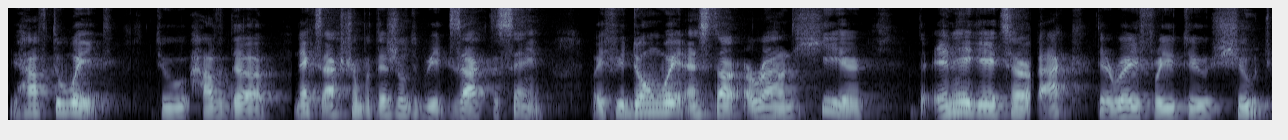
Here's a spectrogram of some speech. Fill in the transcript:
You have to wait to have the next action potential to be exact the same. But if you don't wait and start around here, the NA gates are back. They're ready for you to shoot,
